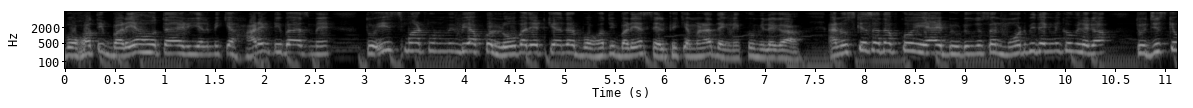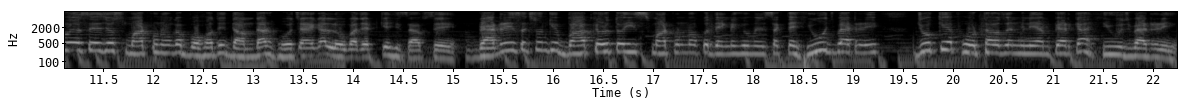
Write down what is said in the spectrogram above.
बहुत ही बढ़िया होता है रियलमी के हर एक डिवाइस में। तो इस स्मार्टफ़ोन में भी आपको लो बजट के अंदर बहुत ही बढ़िया सेल्फी कैमरा देखने को मिलेगा। एंड उसके साथ आपको ए आई ब्यूटिफिकेशन मोड भी देखने को मिलेगा। तो जिसकी वजह से जो स्मार्टफ़ोन होगा, बहुत ही दामदार हो जाएगा लो बजट के हिसाब से। बैटरी सेक्शन की बात करूँ तो इस स्मार्टफ़ोन में आपको देखने को मिल सकते हैं ह्यूज बैटरी जो कि फोर थाउज़ेंड मिली का huge battery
